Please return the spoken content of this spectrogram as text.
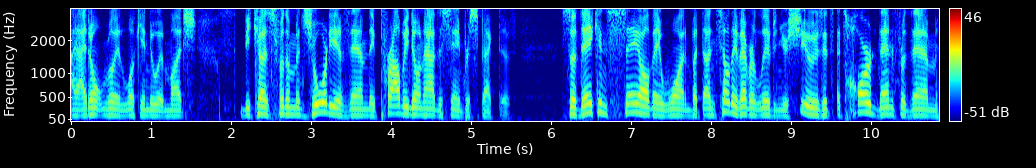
I, I don't really look into it much because for the majority of them, they probably don't have the same perspective. So they can say all they want, but until they've ever lived in your shoes, it's it's hard then for them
